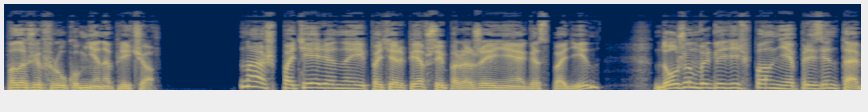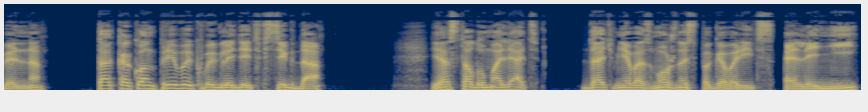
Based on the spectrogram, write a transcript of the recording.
положив руку мне на плечо. «Наш потерянный, потерпевший поражение господин должен выглядеть вполне презентабельно, так как он привык выглядеть всегда». Я стал умолять дать мне возможность поговорить с Элени,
